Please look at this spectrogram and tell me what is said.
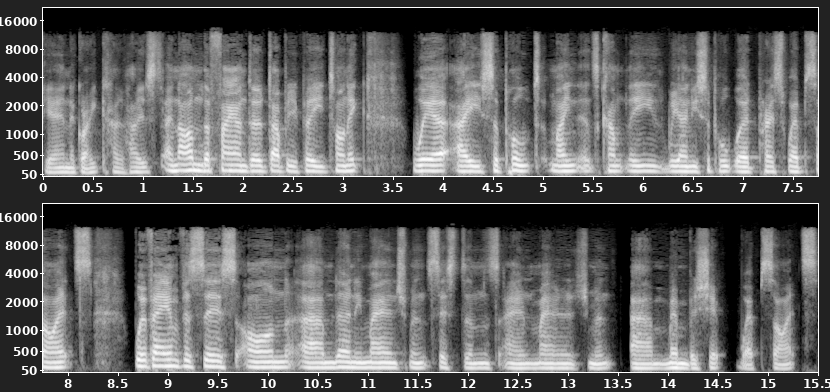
Yeah, and a great co host. And I'm the founder of WP Tonic. We're a support maintenance company. We only support WordPress websites with emphasis on um, learning management systems and management um, membership websites.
